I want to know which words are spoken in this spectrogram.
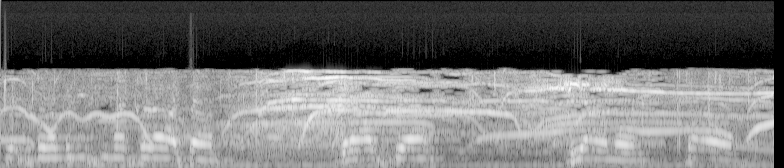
tutti, è stata una bellissima serata. Grazie. Vi amo. Ciao.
